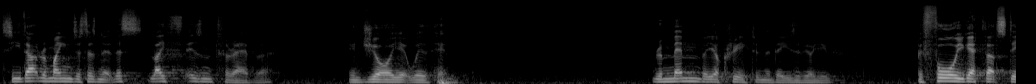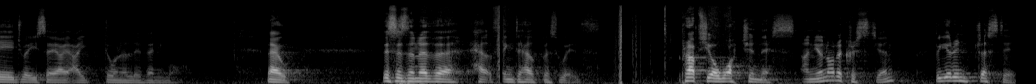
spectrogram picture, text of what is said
See, that reminds us, doesn't it? This life isn't forever. Enjoy it with him. Remember your Creator in the days of your youth before you get to that stage where you say, I, I don't want to live anymore. Now, this is another thing to help us with. Perhaps you're watching this and you're not a Christian, but you're interested.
